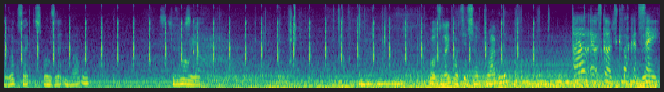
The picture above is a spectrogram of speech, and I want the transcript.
it looks like this one's letting you out. Look. Give them a wave. What was it like watching yourself driving them? Um, it was good because I could Was it? see.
